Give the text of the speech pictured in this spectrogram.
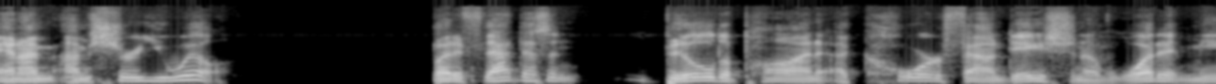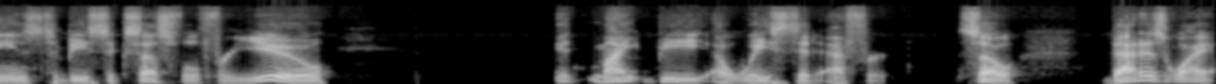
And I'm, I'm sure you will. But if that doesn't build upon a core foundation of what it means to be successful for you, it might be a wasted effort. So that is why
